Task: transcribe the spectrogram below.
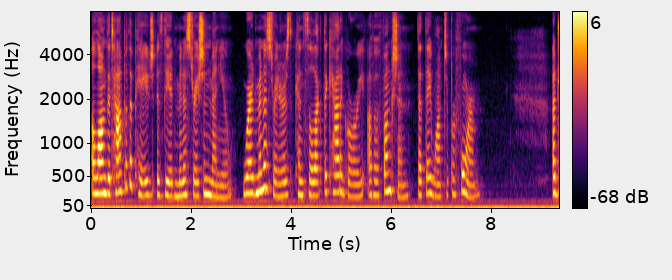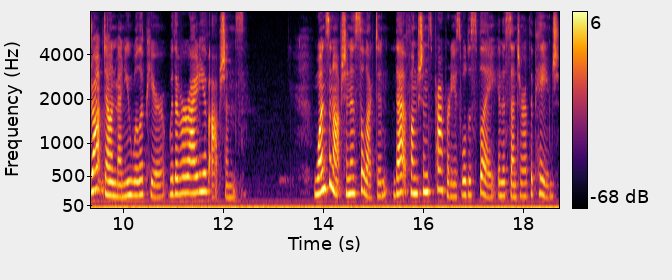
Along the top of the page is the Administration menu, where administrators can select the category of a function that they want to perform. A drop-down menu will appear with a variety of options. Once an option is selected, that function's properties will display in the center of the page.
